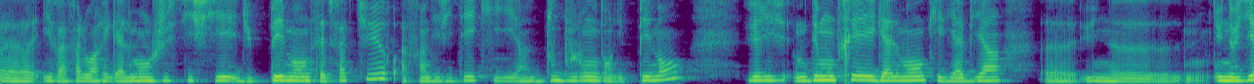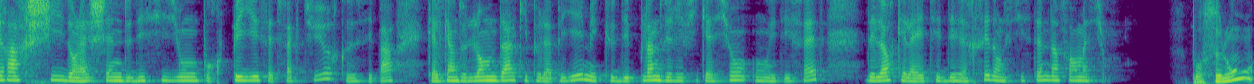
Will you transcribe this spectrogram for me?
Euh, il va falloir également justifier du paiement de cette facture afin d'éviter qu'il y ait un doublon dans les paiements. démontrer également qu'il y a bien euh, une, une hiérarchie dans la chaîne de décision pour payer cette facture, que c'est pas quelqu'un de lambda qui peut la payer, mais que des plein de vérifications ont été faites dès lors qu'elle a été déversée dans le système d'information. Pour ce long,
